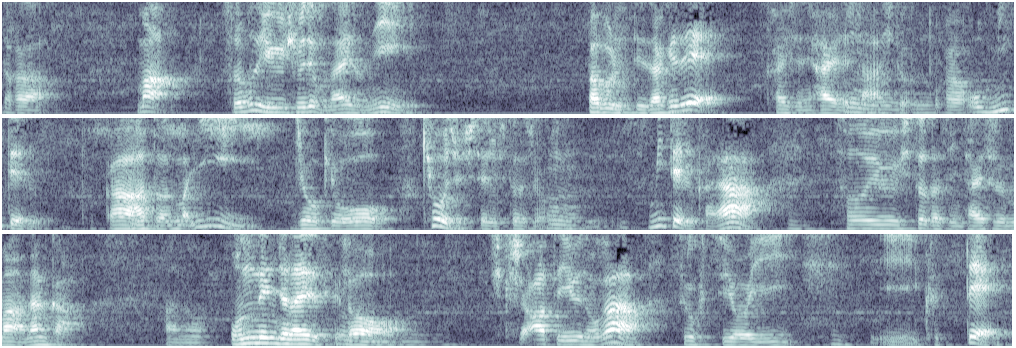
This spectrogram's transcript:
だからまあそれほど優秀でもないのにバブルっていうだけで会社に入れた人とかを見てるとか、あとはまあいい状況を享受してる人たちを見てるから、そういう人たちに対するまあなんかあの怨念じゃないですけど「畜生!」っていうのがすごく強いくって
